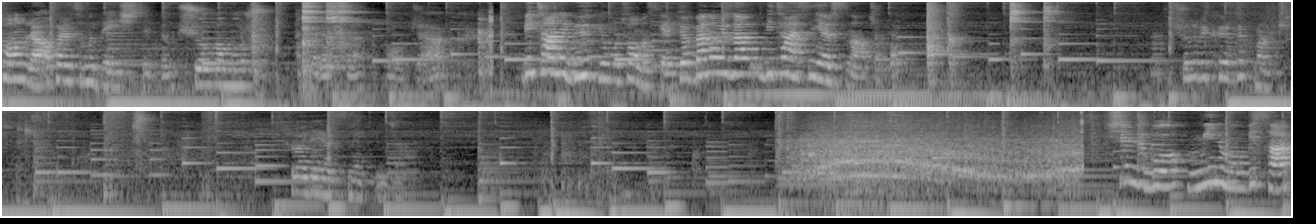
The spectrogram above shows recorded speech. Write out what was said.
sonra aparatımı değiştirdim. Şu hamur aparatı olacak. Bir tane büyük yumurta olması gerekiyor. Ben o yüzden bir tanesinin yarısını alacağım. Şunu bir kırdık mı? Şöyle yarısını ekleyeceğim. Bu minimum bir saat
